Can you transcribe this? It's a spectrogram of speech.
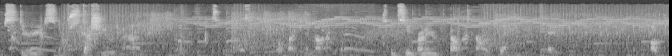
mysterious mustachioed man. Oh, I cannot. He's been seen running about town holding a egg. Object.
